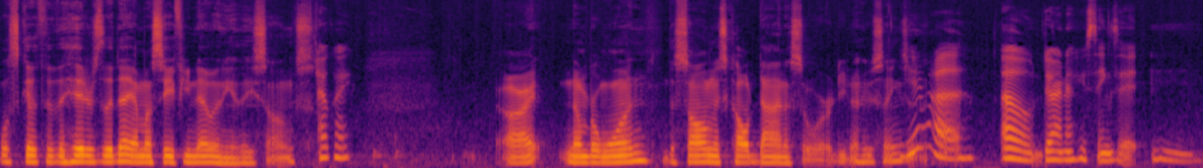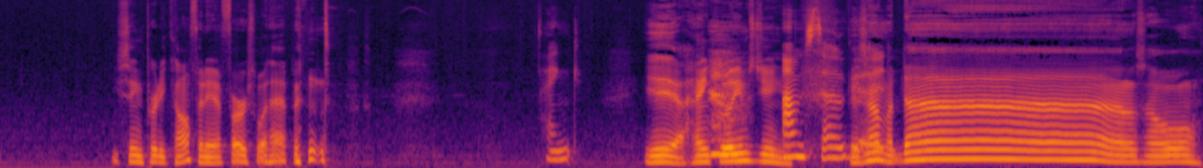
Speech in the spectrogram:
let's go through the hitters of the day. I'm gonna see if you know any of these songs. Okay. All right, number one, the song is called "Dinosaur." Do you know who sings it? Yeah. Oh, do I know who sings it? Mm. You seem pretty confident at first. What happened? Hank. yeah, Hank Williams Jr. I'm so good. Cause I'm a dinosaur.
